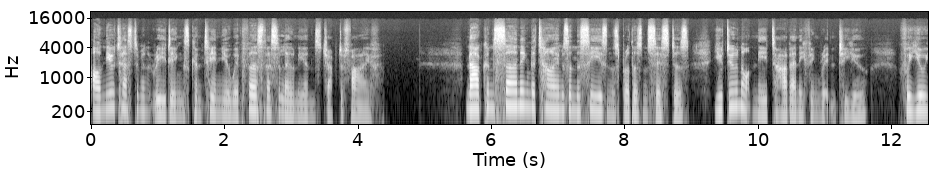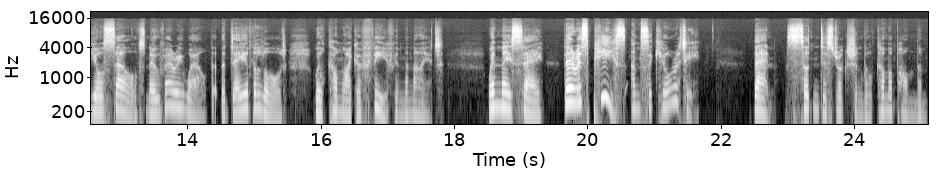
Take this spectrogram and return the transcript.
Our New Testament readings continue with 1 Thessalonians chapter 5. Now, concerning the times and the seasons, brothers and sisters, you do not need to have anything written to you, for you yourselves know very well that the day of the Lord will come like a thief in the night. When they say, There is peace and security, then sudden destruction will come upon them,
